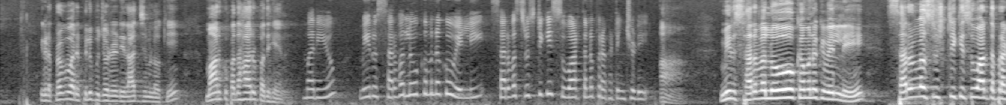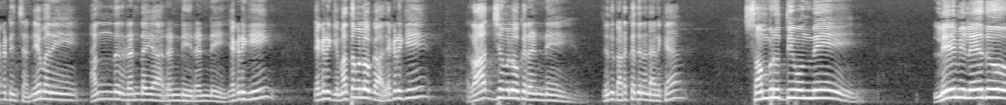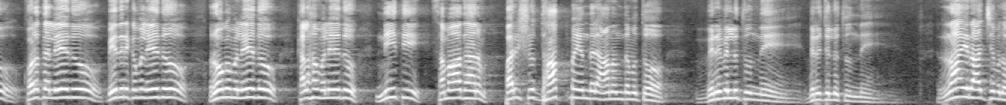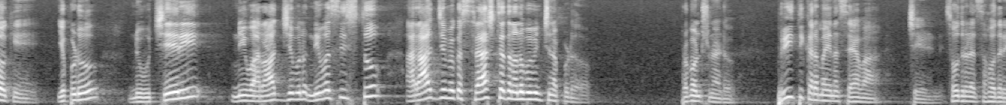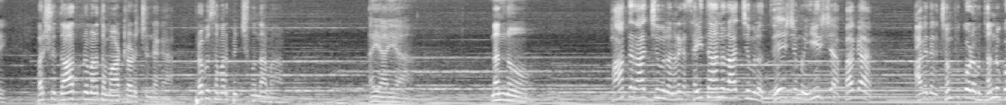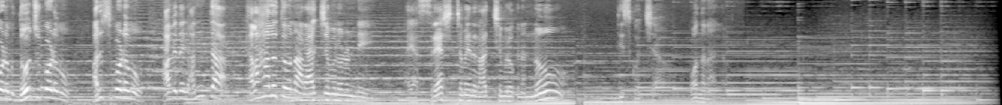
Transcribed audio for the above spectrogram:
ఇక్కడ ప్రభు వారి పిలుపు చూడండి రాజ్యంలోకి. మార్కు పదహారు పదిహేను. మరియు మీరు సర్వలోకమునకు వెళ్ళి సర్వ సృష్టికి సువార్తను ప్రకటించుడి. మీరు సర్వలోకమునకు వెళ్ళి సర్వ సృష్టికి సువార్త ప్రకటించండి. ఏమని? అందరు రండయ్యా రండి రండి. ఎక్కడికి? ఎక్కడికి? మతంలో కాదు. ఎక్కడికి? రాజ్యములోకి రండి. ఎందుకు అడక్క తినడానికే సమృద్ధి ఉంది. లేమి లేదు. కొరత లేదు. పేదరికం లేదు. రోగము లేదు. కలహము లేదు. నీతి సమాధానం పరిశుద్ధాత్మ ఎందరి ఆనందముతో విరవెల్లుతుంది విరజిల్లుతుంది. రాయి రాజ్యములోకి ఎప్పుడు? నువ్వు చేరి నీవు ఆ రాజ్యములో నివసిస్తూ ఆ రాజ్యం యొక్క శ్రేష్టతను అనుభవించినప్పుడు ప్రభు అంటున్నాడు ప్రీతికరమైన సేవ చేయండి. సోదరుడ సహోదరి పరిశుద్ధాత్మ మనతో మాట్లాడుచుండగా ప్రభు సమర్పించుకుందామా? అయ్యా అయ్యా నన్ను పాత రాజ్యములో అనగా సైతాను రాజ్యములో. ద్వేషము ఈర్ష పగ ఆ విధంగా చంపుకోవడము తన్నుకోవడము దోచుకోవడము అరుచుకోవడము ఆ విధంగా అంత కలహాలతో నా రాజ్యములో నుండి అయా శ్రేష్టమైన రాజ్యంలోకి నన్ను తీసుకొచ్చావు. వందనాలు.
